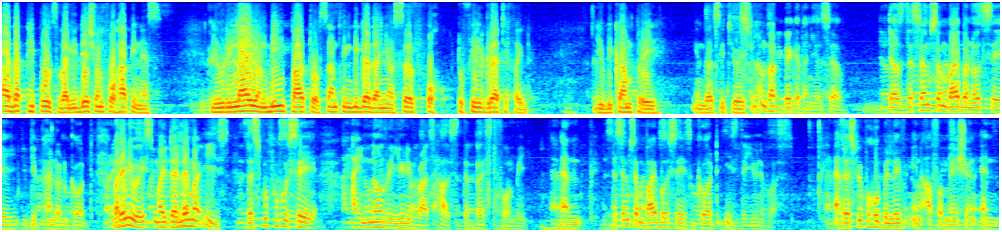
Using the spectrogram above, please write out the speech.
other people's validation for happiness, you rely on being part of something bigger than yourself for, to feel gratified, you become prey in that situation. Still not bigger than yourself. Does the Samson Bible not say depend on God? But anyways, my dilemma is there's people who say, I know the universe has the best for me. And the Samson Bible says God is the universe. And there's people who believe in affirmation and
